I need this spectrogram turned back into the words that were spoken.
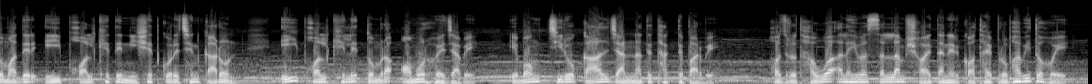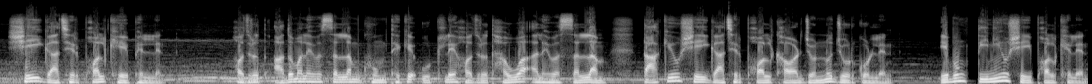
তোমাদের এই ফল খেতে নিষেধ করেছেন কারণ, এই ফল খেলে তোমরা অমর হয়ে যাবে এবং চিরকাল জান্নাতে থাকতে পারবে। হজরত হাউয়া আলহিবাসাল্লাম শয়তানের কথায় প্রভাবিত হয়ে সেই গাছের ফল খেয়ে ফেললেন। হজরত আদম আলহাসাল্লাম ঘুম থেকে উঠলে হজরত হাওয়া আলহাসাল্লাম তাকেও সেই গাছের ফল খাওয়ার জন্য জোর করলেন এবং তিনিও সেই ফল খেলেন।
